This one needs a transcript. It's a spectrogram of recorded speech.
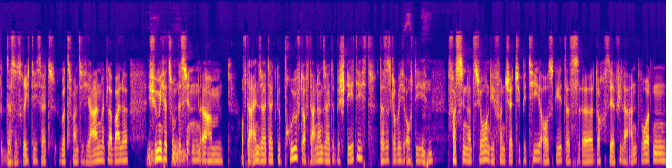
Das ist richtig, seit über 20 Jahren mittlerweile. Ich fühle mich jetzt so ein mhm. bisschen ähm, auf der einen Seite halt geprüft, auf der anderen Seite bestätigt. Das ist, glaube ich, auch die mhm. Faszination, die von ChatGPT ausgeht, dass äh, doch sehr viele Antworten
